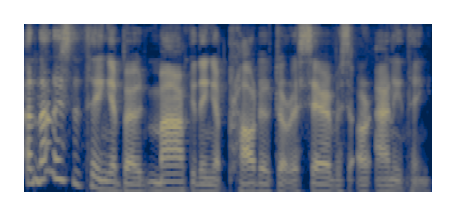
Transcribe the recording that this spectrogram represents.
And that is the thing about marketing a product or a service or anything.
